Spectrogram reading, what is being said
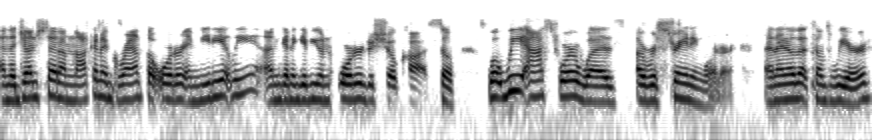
and the judge said, I'm not going to grant the order immediately. I'm going to give you an order to show cause. So what we asked for was a restraining order. And I know that sounds weird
